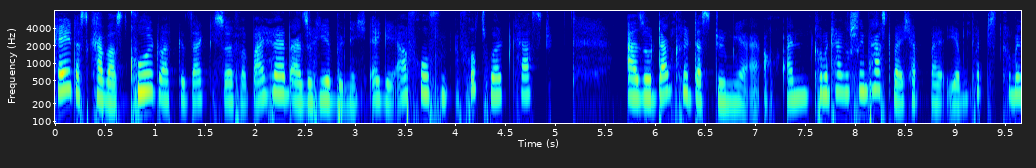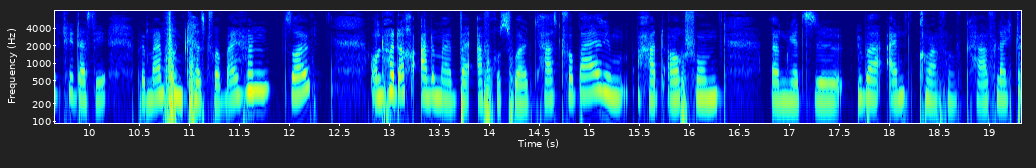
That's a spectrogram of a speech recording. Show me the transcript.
Hey, das Cover ist cool. Du hast gesagt, ich soll vorbeihören. Also hier bin ich, LG Afro von Afros Worldcast. Also danke, dass du mir auch einen Kommentar geschrieben hast, weil ich habe bei ihrem Podcast kommentiert, dass sie bei meinem Podcast vorbeihören soll. Und hört auch alle mal bei Afros Worldcast vorbei. Sie hat auch schon ähm, jetzt äh, über 1,5k. Vielleicht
